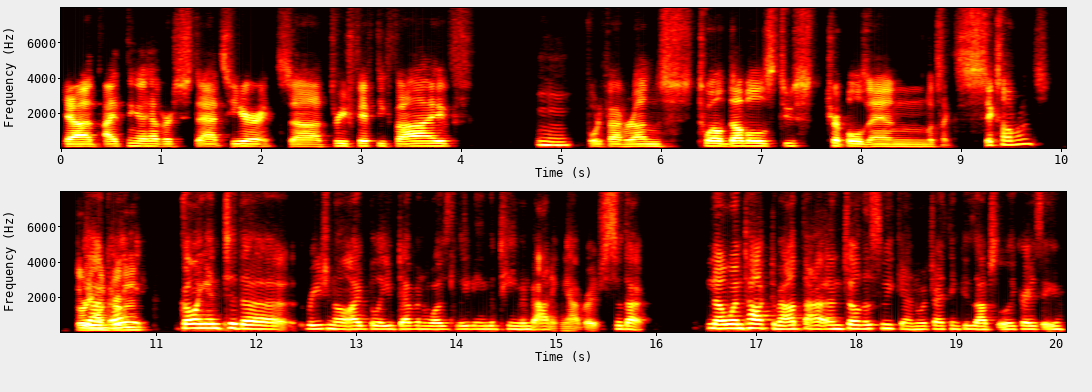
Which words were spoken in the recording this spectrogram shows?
Yeah, I think I have her stats here. It's uh, 355, mm-hmm. 45 runs, 12 doubles, two triples, and looks like six home runs. 31 yeah, going, going into the regional, I believe Devyn was leading the team in batting average. So that no one talked about that until this weekend, which I think is absolutely crazy.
